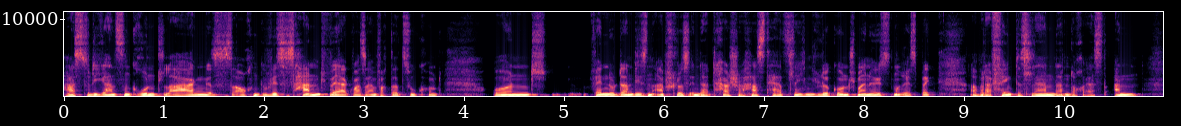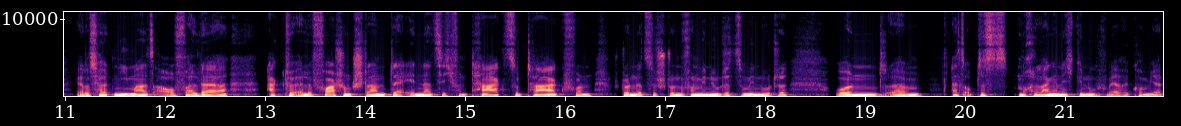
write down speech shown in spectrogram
hast du die ganzen Grundlagen, es ist auch ein gewisses Handwerk, was einfach dazu kommt. Und wenn du dann diesen Abschluss in der Tasche hast, herzlichen Glückwunsch, meinen höchsten Respekt, aber da fängt das Lernen dann doch erst an. Ja, das hört niemals auf, weil der aktuelle Forschungsstand, der ändert sich von Tag zu Tag, von Stunde zu Stunde, von Minute zu Minute. Und ähm, als ob das noch lange nicht genug wäre, kommen ja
